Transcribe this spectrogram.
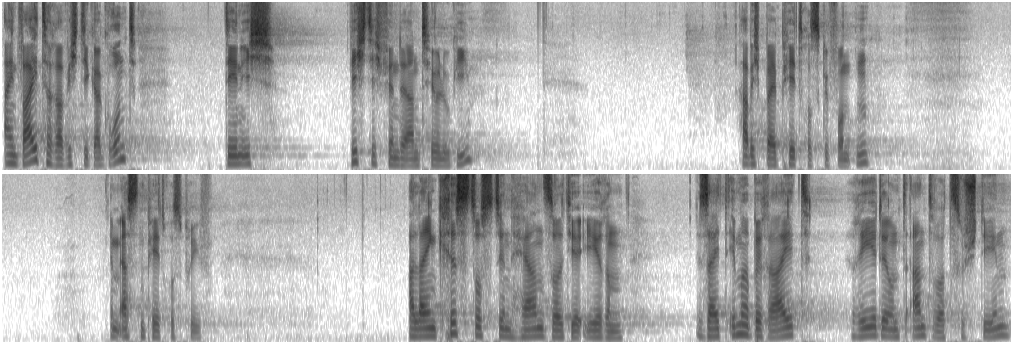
Ein weiterer wichtiger Grund, den ich wichtig finde an Theologie, habe ich bei Petrus gefunden, im ersten Petrusbrief. Allein Christus, den Herrn, sollt ihr ehren. Seid immer bereit, Rede und Antwort zu stehen,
